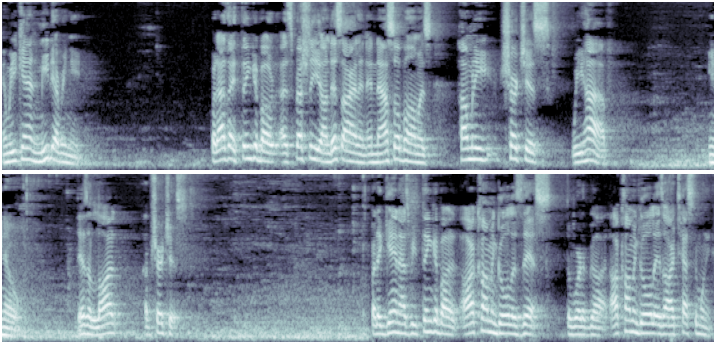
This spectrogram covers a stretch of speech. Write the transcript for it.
And we can't meet every need. But as I think about, especially on this island in Nassau, Bahamas, how many churches we have, you know, there's a lot of churches. But again, as we think about it, our common goal is this the Word of God. Our common goal is our testimony.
